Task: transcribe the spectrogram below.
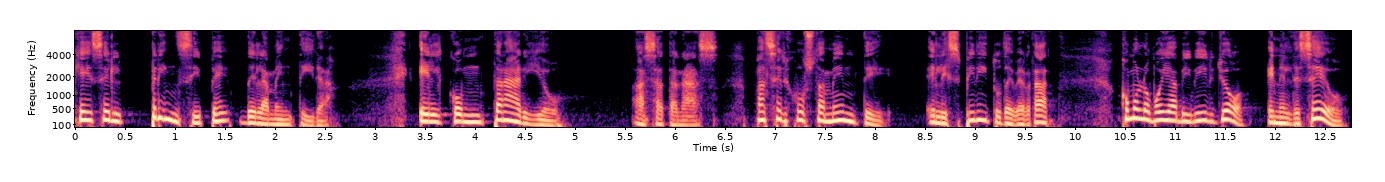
que es el príncipe de la mentira. El contrario a Satanás va a ser justamente el espíritu de verdad. ¿Cómo lo voy a vivir yo? En el deseo.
